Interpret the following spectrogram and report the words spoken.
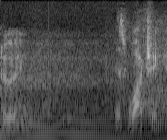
Doing is watching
